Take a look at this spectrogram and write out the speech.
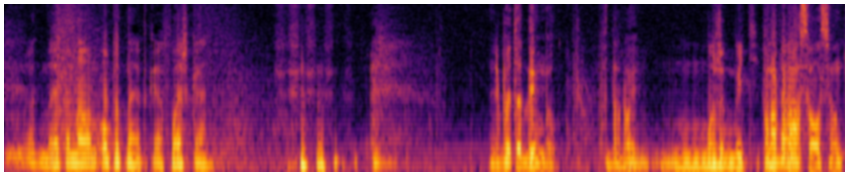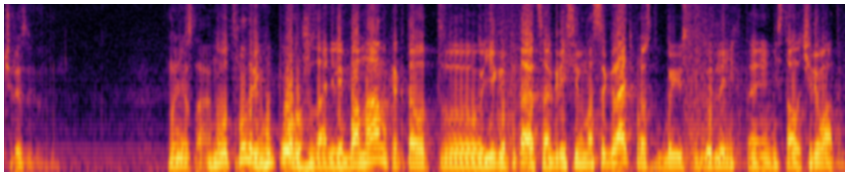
Ну, Да, это на- опытная такая флешка. Либо это дым был. Второй. Может быть. Пробрасывался он через... Ну, не знаю. Ну вот смотри, в упор уже заняли банан, как-то вот э, EG пытаются агрессивно сыграть, просто боюсь, как бы для них это не стало чреватым.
